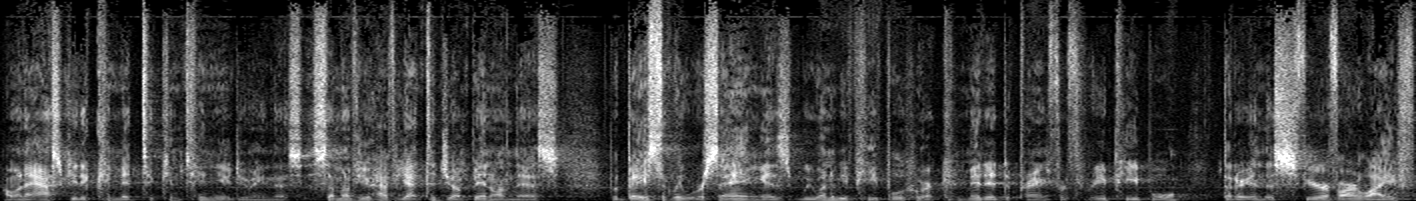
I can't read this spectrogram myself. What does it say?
I want to ask you to commit to continue doing this. Some of you have yet to jump in on this, but basically, what we're saying is we want to be people who are committed to praying for three people that are in the sphere of our life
